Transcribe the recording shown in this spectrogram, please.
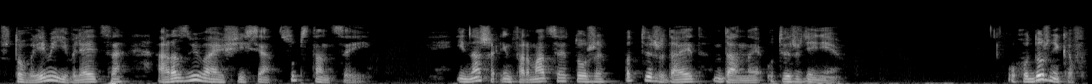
что время является развивающейся субстанцией. И наша информация тоже подтверждает данное утверждение. У художников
